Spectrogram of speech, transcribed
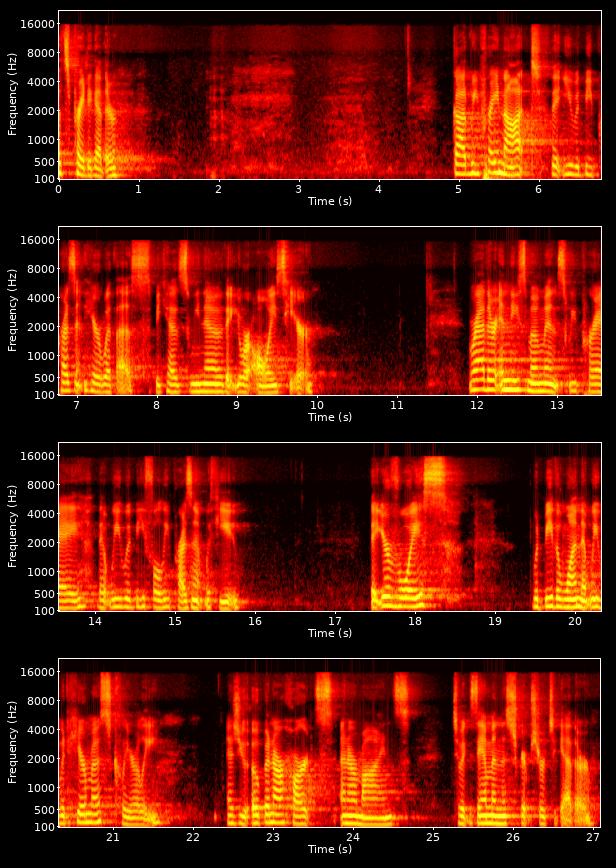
Let's pray together. God, we pray not that you would be present here with us because we know that you are always here. Rather, in these moments, we pray that we would be fully present with you, that your voice would be the one that we would hear most clearly as you open our hearts and our minds to examine the scripture together.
